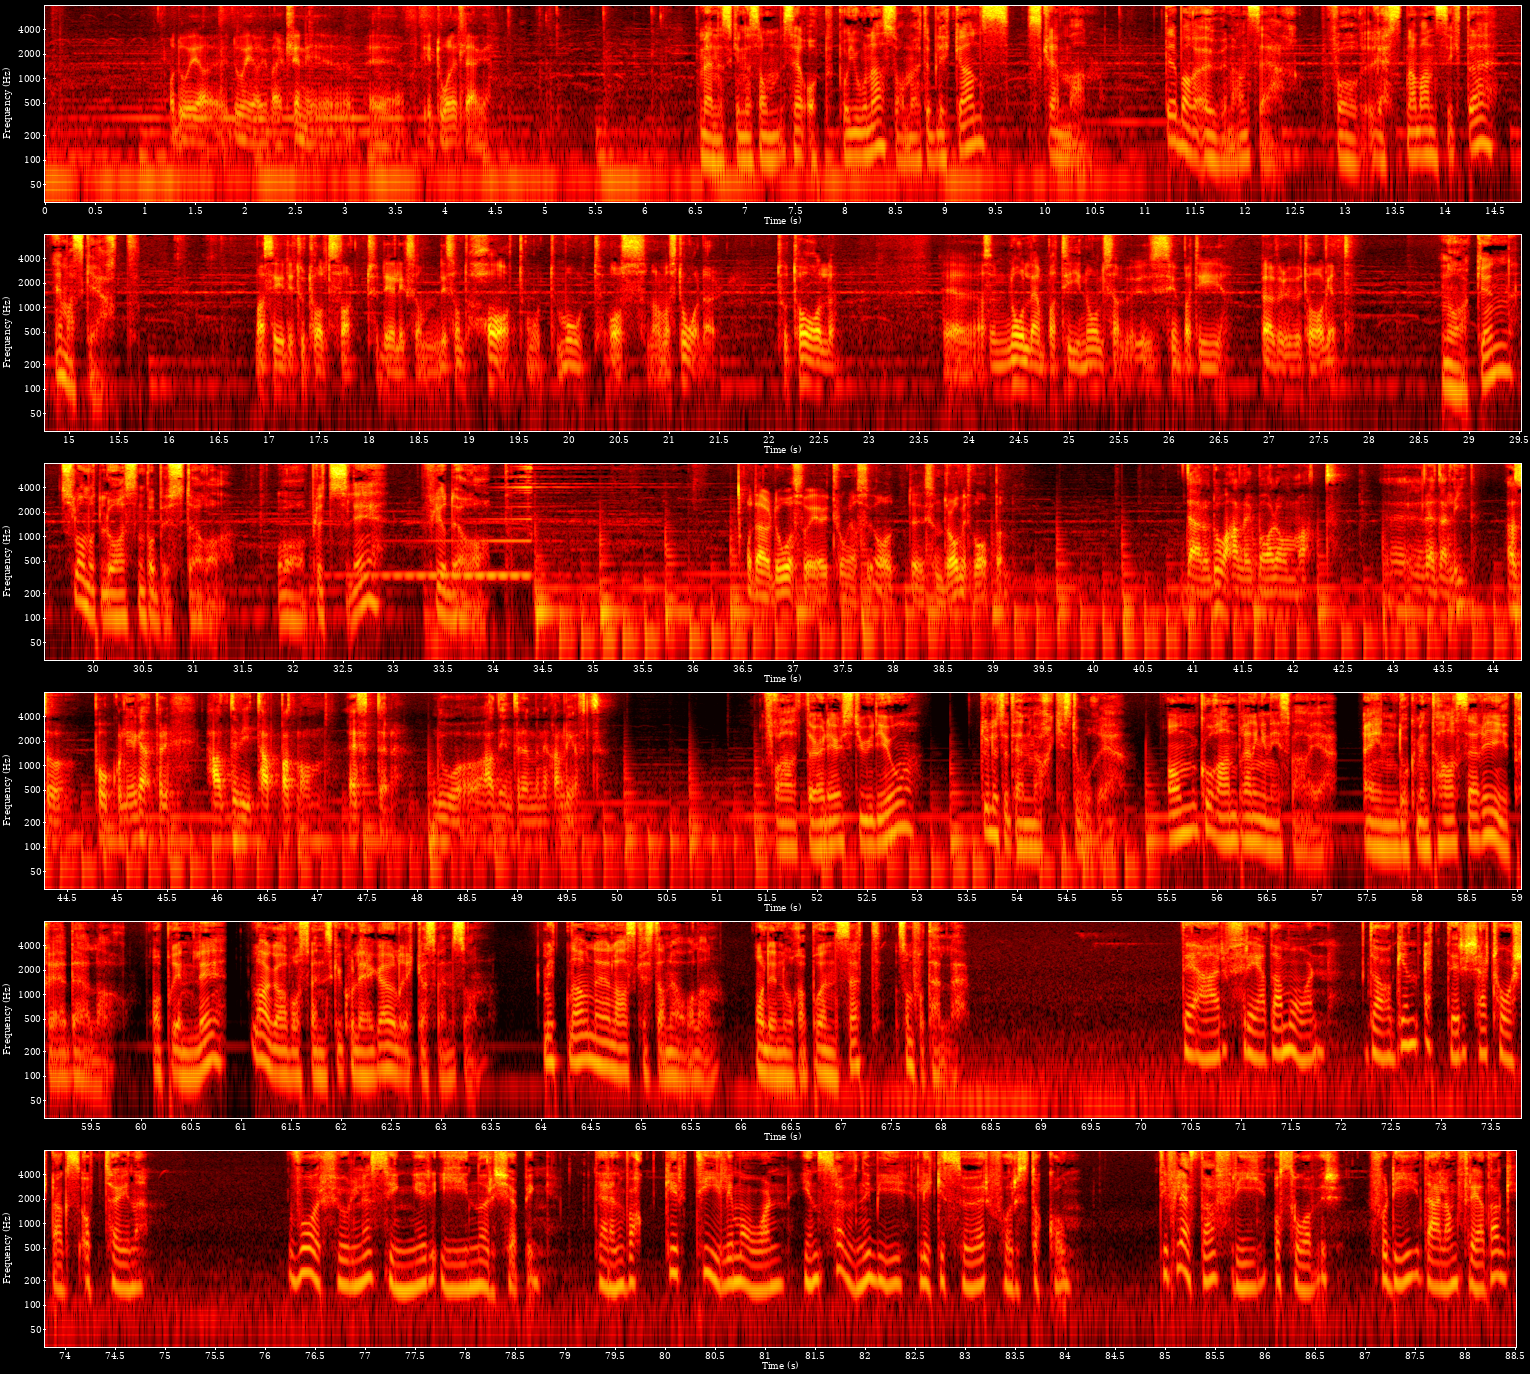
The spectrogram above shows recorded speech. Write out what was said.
Och då är jag, då är jag ju verkligen i, eh, i ett dåligt läge. Menneskene som ser opp på Jonas og møter blikket hans, skremmer han. Det er bare øynene han ser, for resten av ansiktet er maskert. Man ser det totalt svart. Det är, liksom, det är sånt hat mot, mot oss när man står där. Total, eh, alltså noll empati, noll sympati överhuvudtaget. Noen slår mot låsen på bussdøra, og plutselig flyr døra opp. Och där och då så är jag ju tvungen att att liksom dra mitt vapen. Där och då handlar det bara om att eh, rädda liv. Alltså på kollegan. För hade vi tappat någon efter, då hade inte den människan levt. Fra Third Air Studio du lytter til en mørk historie om koranbrenningen i Sverige. En dokumentarserie i tre deler, opprinnelig laget av vår svenske kollega Ulrika Svensson. Mitt navn er Lars Kristian Øverland, og det er Nora Brøndseth som forteller. Det er fredag morgen, dagen etter skjærtorsdagsopptøyene. Vårfuglene synger i Norrköping. Det er en vakker, tidlig morgen i en søvnig by like sør for Stockholm. De fleste har fri og sover, fordi det er langfredag.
